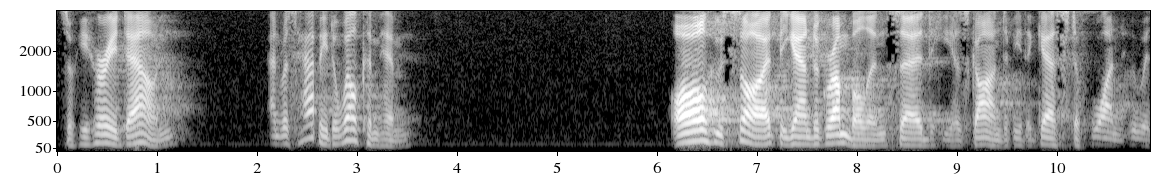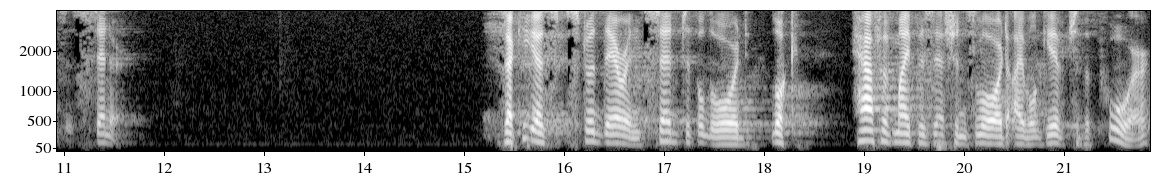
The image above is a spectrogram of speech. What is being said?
So he hurried down and was happy to welcome him. All who saw it began to grumble and said, He has gone to be the guest of one who is a sinner. Zacchaeus stood there and said to the Lord, Look, half of my possessions, Lord, I will give to the poor,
